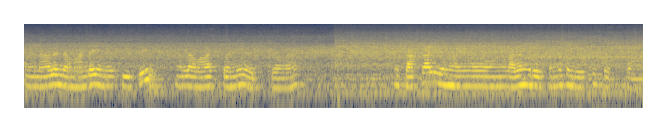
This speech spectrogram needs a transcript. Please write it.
அதனால் இந்த மண்டையை நீக்கிட்டு நல்லா வாஷ் பண்ணி வச்சுக்கோங்க. தக்காளி வெங்காயம் வதங்குறதுக்கு வந்து கொஞ்சம் உப்பு போட்டுக்கோங்க.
